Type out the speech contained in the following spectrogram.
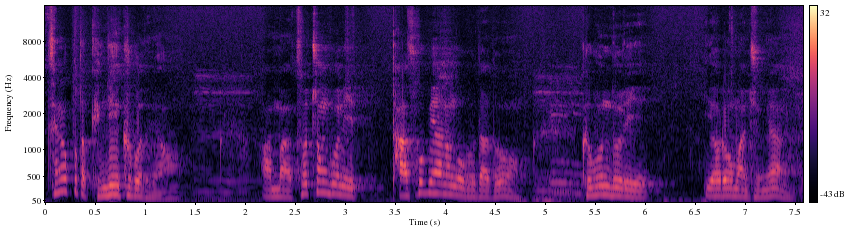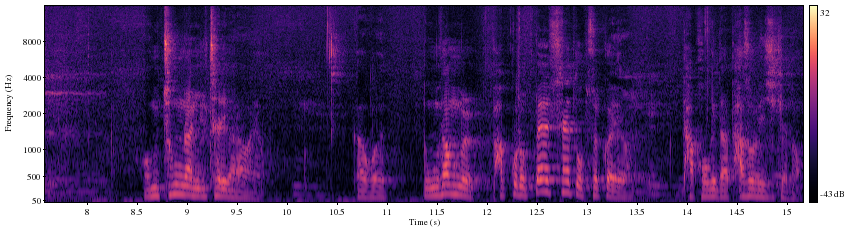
생각보다 굉장히 크거든요. 아마 서천군이 다 소비하는 것보다도 그분들이 여러만 주면 엄청난 일처리가 나와요. 그러니까 그 농산물 밖으로 뺄 새도 없을 거예요. 다 거기다 다 소비시켜도.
